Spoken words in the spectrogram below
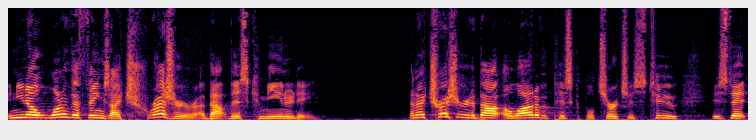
And you know, one of the things I treasure about this community, and I treasure it about a lot of Episcopal churches too, is that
